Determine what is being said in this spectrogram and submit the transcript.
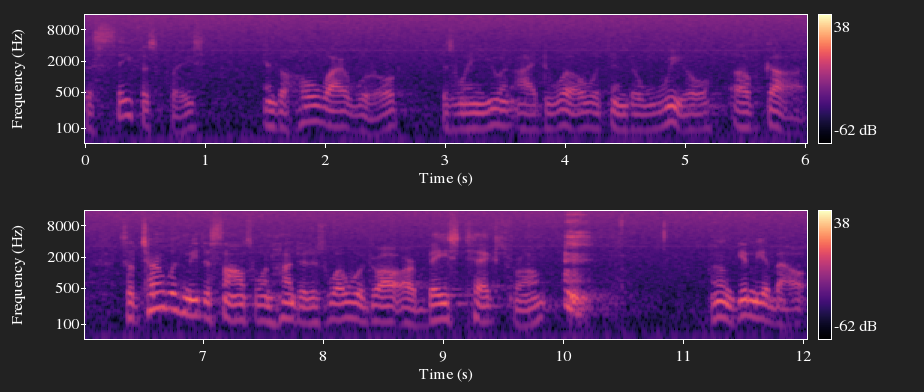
The safest place in the whole wide world is when you and I dwell within the will of God. So turn with me to Psalms 100 is where we'll draw our base text from. Um, give me about,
